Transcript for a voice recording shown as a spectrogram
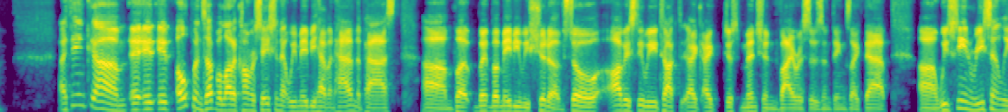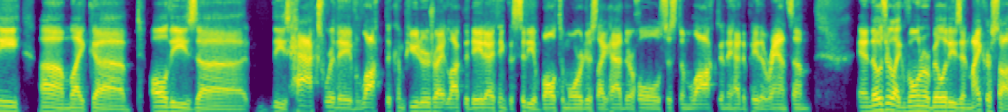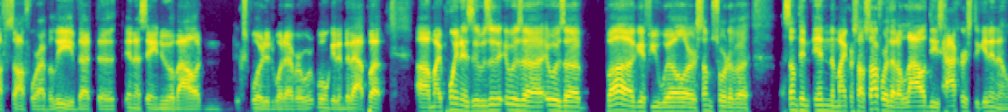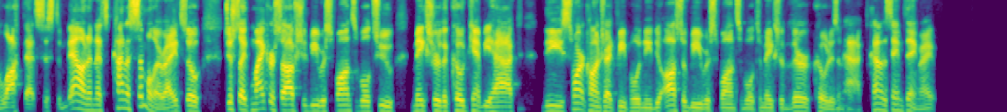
I think um, it, it opens up a lot of conversation that we maybe haven't had in the past, um, but but but maybe we should have. So obviously, we talked. I, I just mentioned viruses and things like that. Uh, we've seen recently, um, like uh, all these uh, these hacks where they've locked the computers, right? Locked the data. I think the city of Baltimore just like had their whole system locked, and they had to pay the ransom and those are like vulnerabilities in Microsoft software, I believe, that the NSA knew about and exploited. Whatever, we won't get into that. But uh, my point is, it was a, it was a it was a bug, if you will, or some sort of a something in the Microsoft software that allowed these hackers to get in and lock that system down. And that's kind of similar, right? So just like Microsoft should be responsible to make sure the code can't be hacked, the smart contract people need to also be responsible to make sure their code isn't hacked. Kind of the same thing, right?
